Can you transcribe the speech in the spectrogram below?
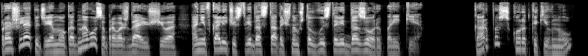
«Прошляпить я мог одного сопровождающего, а не в количестве достаточном, чтобы выставить дозоры по реке». Карпас коротко кивнул,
